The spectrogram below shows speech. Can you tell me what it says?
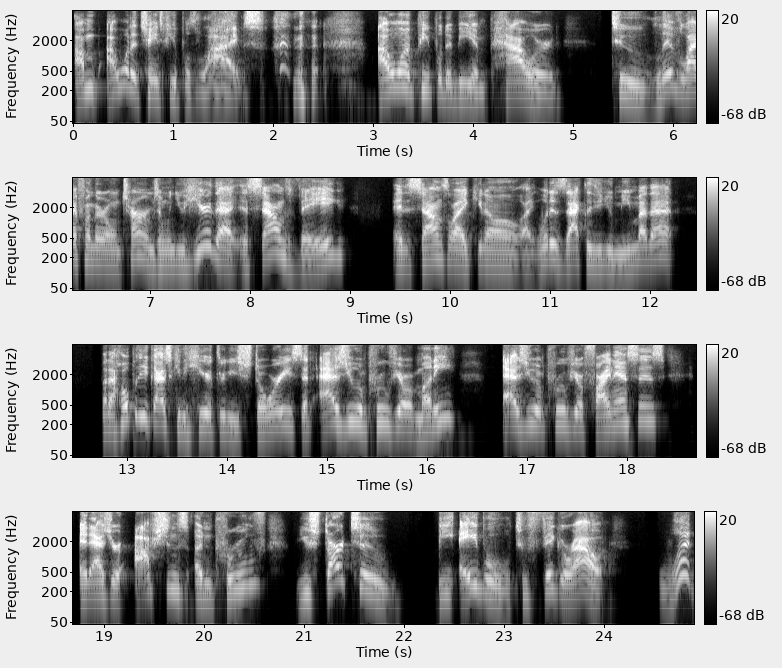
I'm I want to change people's lives. I want people to be empowered to live life on their own terms. And when you hear that, it sounds vague. It sounds like, you know, like what exactly do you mean by that? But I hope that you guys can hear through these stories that as you improve your money, as you improve your finances, and as your options improve, you start to be able to figure out what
